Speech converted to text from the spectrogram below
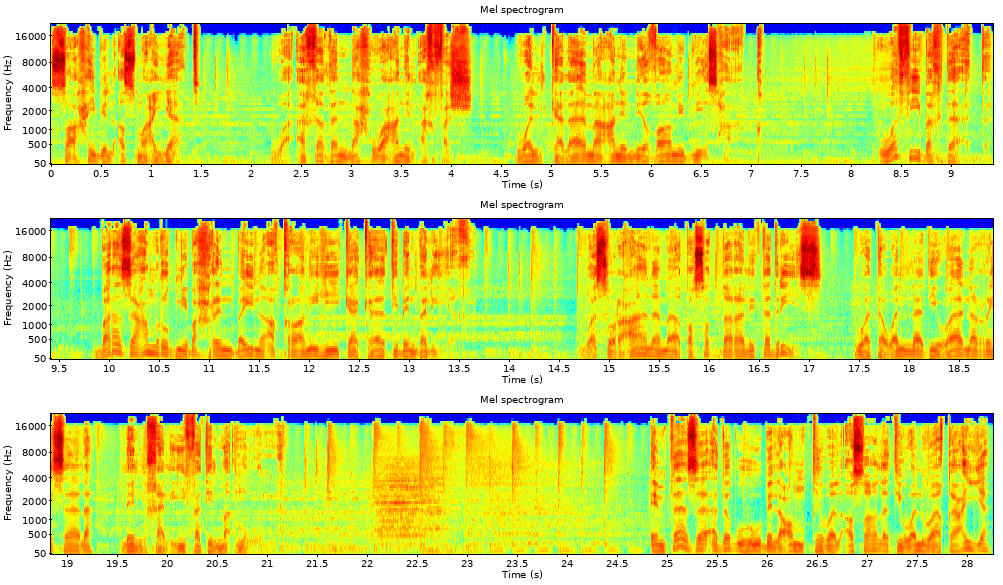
صاحب الأصمعيات وأخذ النحو عن الأخفش والكلام عن النظام بن إسحاق. وفي بغداد برز عمرو بن بحر بين أقرانه ككاتب بليغ وسرعان ما تصدر للتدريس وتولى ديوان الرسالة للخليفة المأمون. امتاز أدبه بالعمق والأصالة والواقعية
